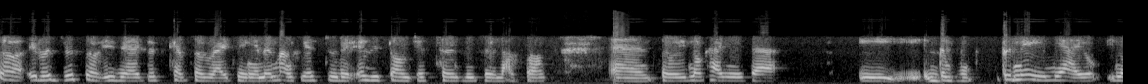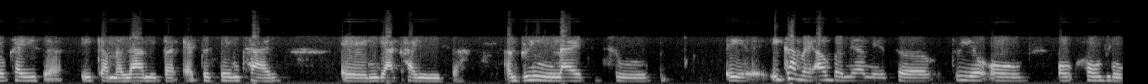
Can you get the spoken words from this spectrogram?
So it was just so easy. I just kept on writing, and then my first studio, every song just turned into a love song. And so you know, Kanyisa, uh, the the name yayo, you know, Kanyisa, igama lami, but at the same time, and Kanyisa, I'm bringing light to. Uh, ikama album yami, it's a three-year-old holding a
